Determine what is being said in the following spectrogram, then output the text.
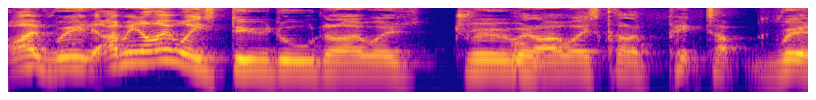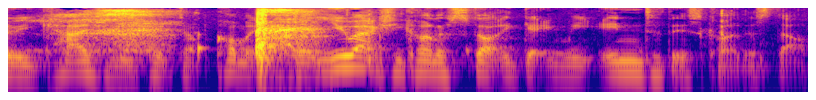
I really, I mean, I always doodled and I always drew and I always kind of picked up really casually picked up comics. But you actually kind of started getting me into this kind of stuff.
